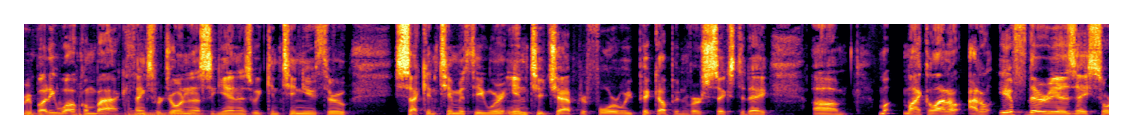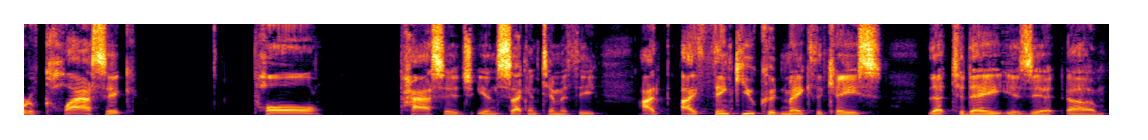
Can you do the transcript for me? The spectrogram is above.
everybody. Welcome back. Thanks for joining us again as we continue through Second Timothy. We're into chapter four. We pick up in verse six today. Um, M- Michael, I don't, I don't. If there is a sort of classic Paul passage in Second Timothy, I, I think you could make the case that today is it. Um,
